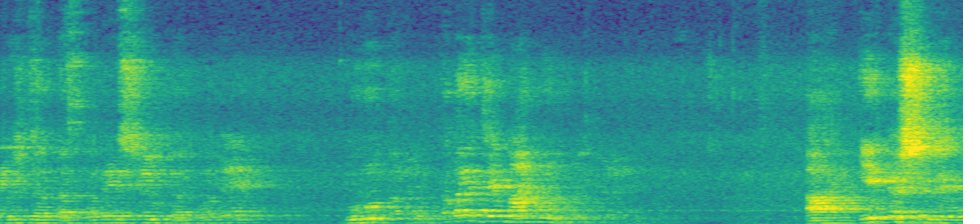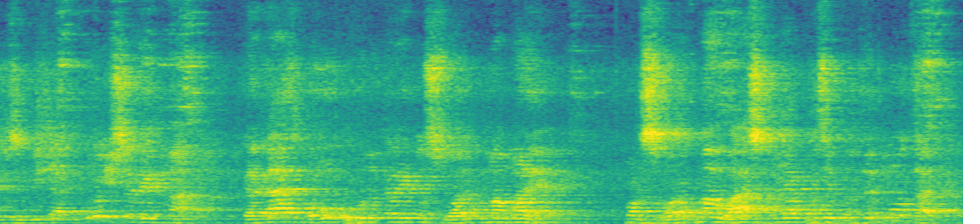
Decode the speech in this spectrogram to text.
કૃષ્ણ તત્વને શિવ તત્વને ગુરુ તત્વ તમારે જે માનવું આ એક શરીર એવું છે, બીજા કોઈ શરીરમાં કદાચ બહુ ભૂલ કરે તો સ્વર્ગમાં મળે. પણ સ્વર્ગમાં વાસ કર્યા પછી ભજન ન થાય.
